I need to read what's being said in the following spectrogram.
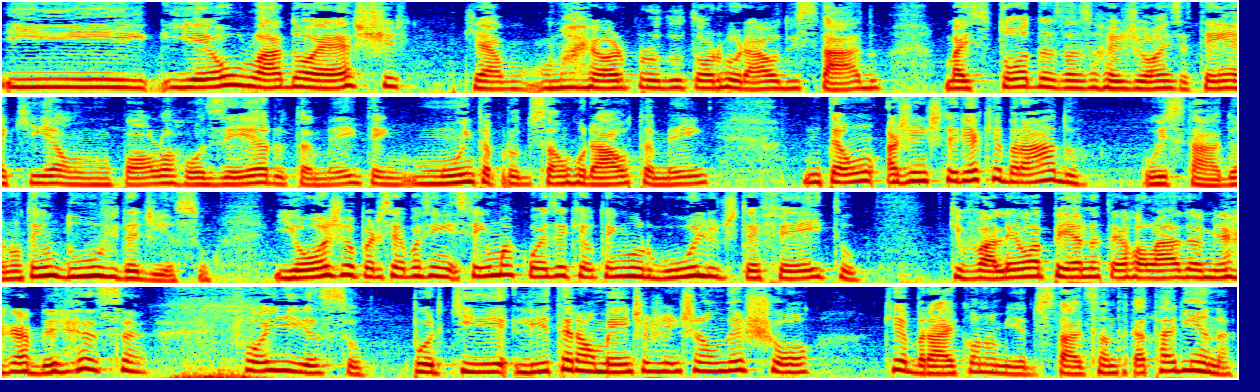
E, e eu lá do oeste, que é o maior produtor rural do estado, mas todas as regiões, tem aqui é um polo arrozeiro também, tem muita produção rural também. Então, a gente teria quebrado o estado, eu não tenho dúvida disso. E hoje eu percebo assim, tem uma coisa que eu tenho orgulho de ter feito, que valeu a pena ter rolado a minha cabeça, foi isso, porque literalmente a gente não deixou quebrar a economia do estado de Santa Catarina.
